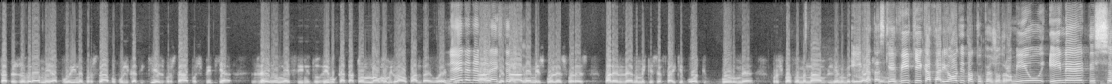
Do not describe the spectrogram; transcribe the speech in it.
Τα πεζοδρόμια που είναι μπροστά από πολυκατοικίες, μπροστά από σπίτια, δεν είναι ευθύνη του Δήμου. Κατά τον νόμο μιλάω πάντα εγώ έτσι. Ναι, ναι, ναι, ναι, Άσχετα αν εμείς πολλές φορές παρεμβαίνουμε και σε αυτά και ό,τι μπορούμε προσπαθούμε να αμβλύνουμε Η κατασκευή και η καθαριότητα του πεζοδρομίου είναι της, ε,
